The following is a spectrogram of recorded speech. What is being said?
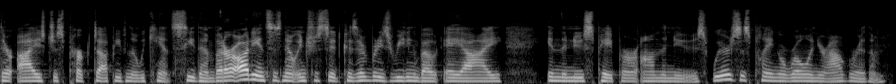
their eyes just perked up, even though we can't see them. But our audience is now interested because everybody's reading about AI in the newspaper, on the news. Where is this playing a role in your algorithm?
